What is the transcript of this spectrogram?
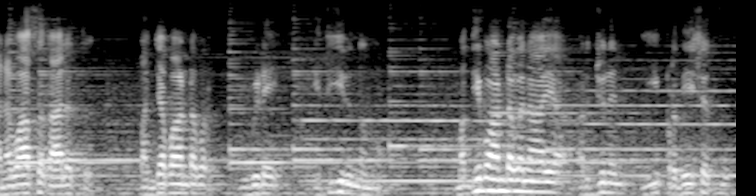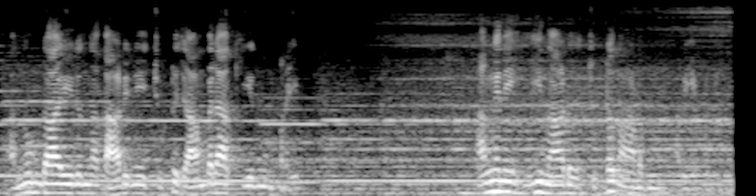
വനവാസകാലത്ത് പഞ്ചപാണ്ഡവർ ഇവിടെ എത്തിയിരുന്നെന്നും മധ്യപാണ്ഡവനായ അർജുനൻ ഈ പ്രദേശത്ത് അന്നുണ്ടായിരുന്ന കാടിനെ ചുട്ടു ചാമ്പലാക്കിയെന്നും പറയും. അങ്ങനെ ഈ നാട് ചുട്ടനാടെന്നും അറിയപ്പെടുന്നു.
